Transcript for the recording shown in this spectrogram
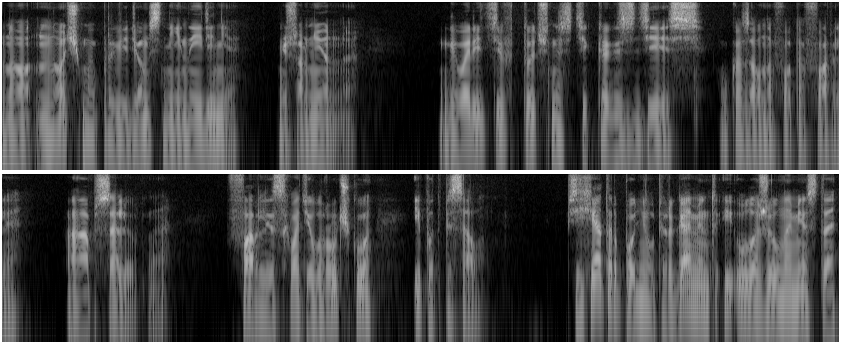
Но ночь мы проведем с ней наедине. Несомненно. Говорите в точности, как здесь, указал на фото Фарли. Абсолютно. Фарли схватил ручку и подписал. Психиатр поднял пергамент и уложил на место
